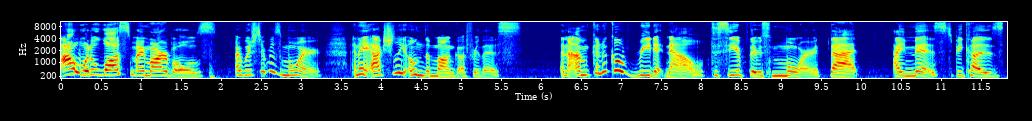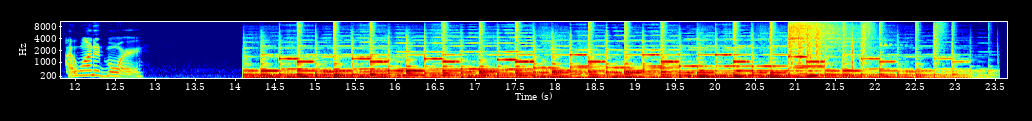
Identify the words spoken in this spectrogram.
I would have lost my marbles. I wish there was more. And I actually own the manga for this. And I'm gonna go read it now to see if there's more that I missed because I wanted more.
